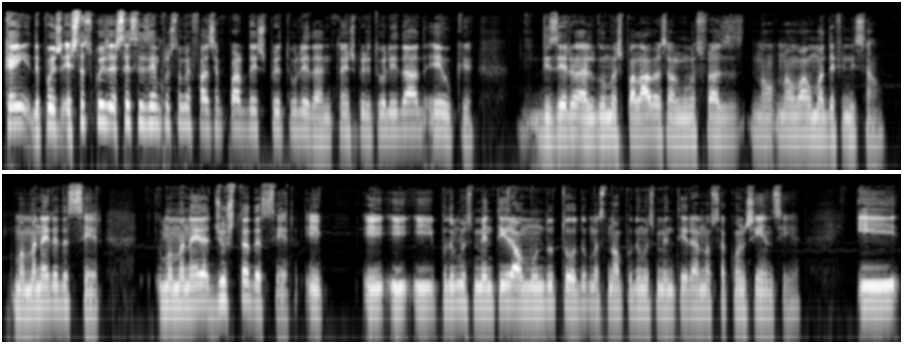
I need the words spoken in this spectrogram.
Quem, depois, estas coisas, estes exemplos também fazem parte da espiritualidade. Então, a espiritualidade é o que? Dizer algumas palavras, algumas frases, não, não há uma definição. Uma maneira de ser, uma maneira justa de ser. E, e, e, e podemos mentir ao mundo todo, mas não podemos mentir à nossa consciência e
